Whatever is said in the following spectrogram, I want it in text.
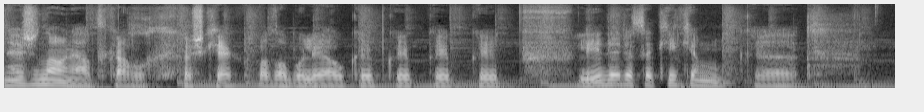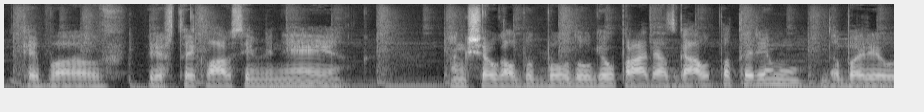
nežinau, net gal kažkiek patobulėjau kaip, kaip, kaip, kaip lyderis, sakykim, kad kaip va, prieš tai klausai minėjai, anksčiau galbūt buvau daugiau pratęs gauti patarimų, dabar jau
